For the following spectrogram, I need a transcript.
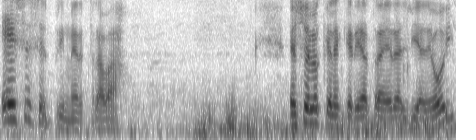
Ese es el primer trabajo. Eso es lo que les quería traer al día de hoy.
